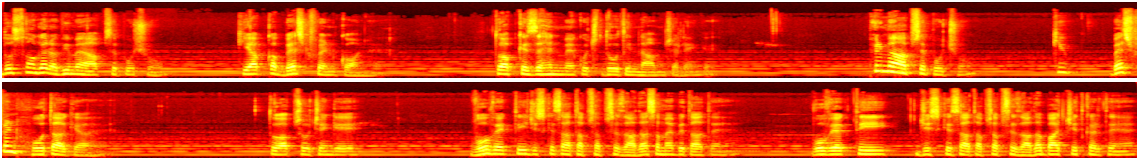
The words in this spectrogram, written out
दोस्तों, अगर अभी मैं आपसे पूछूँ कि आपका बेस्ट फ्रेंड कौन है तो आपके जहन में कुछ दो तीन नाम चलेंगे। फिर मैं आपसे पूछूँ कि बेस्ट फ्रेंड होता क्या है तो आप सोचेंगे, वो व्यक्ति जिसके साथ आप सबसे ज़्यादा समय बिताते हैं, वो व्यक्ति जिसके साथ आप सबसे ज़्यादा बातचीत करते हैं,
